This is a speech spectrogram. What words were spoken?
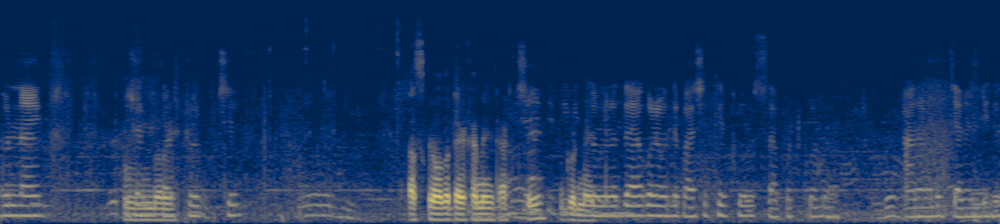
গুড নাইট ভীষণ কষ্ট হচ্ছে। আজকের মতো এখানেই রাখছি। গুড নাইট তোমরা দয়া করে আমাদের পাশে থেকো সাপোর্ট করো আর আমাদের চ্যানেলটিকে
